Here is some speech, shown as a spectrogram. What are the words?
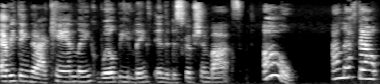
Everything that I can link will be linked in the description box. Oh, I left out,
